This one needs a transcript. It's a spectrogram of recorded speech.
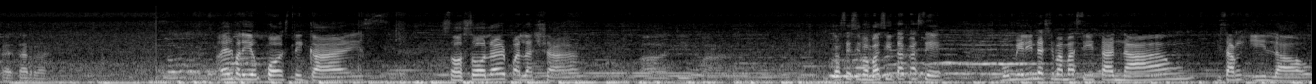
Kaya tara ayan pala yung poste guys so solar pala siya Ah, di ba kasi si Mamasita kasi bumili na si Mamasita ng isang ilaw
